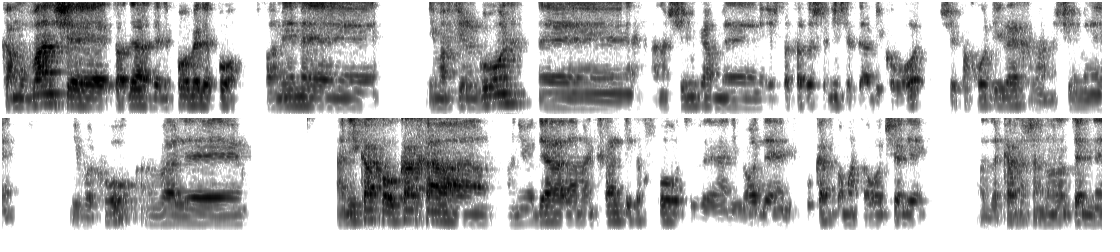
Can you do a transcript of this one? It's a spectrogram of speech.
וכמובן שאתה יודע, זה לפה ולפה, לפעמים אה, עם הפרגון, אה, אנשים גם, אה, יש את הצד השני שזה הביקורות, שפחות ילך ואנשים אה, יבקרו, אבל אה, אני ככה או ככה, אני יודע למה התחלתי את הספורט ואני מאוד אה, מפוקס במטרות שלי, אז זה ככה שאני לא נותן, אה,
